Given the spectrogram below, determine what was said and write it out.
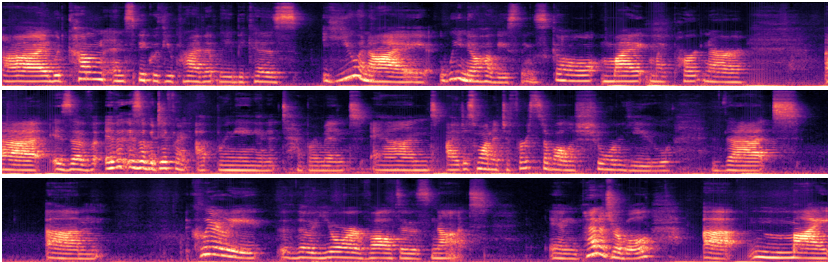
I would come and speak with you privately because you and I we know how these things go. My my partner uh, is of is of a different upbringing and a temperament, and I just wanted to first of all assure you that um, clearly, though your vault is not impenetrable, uh, my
